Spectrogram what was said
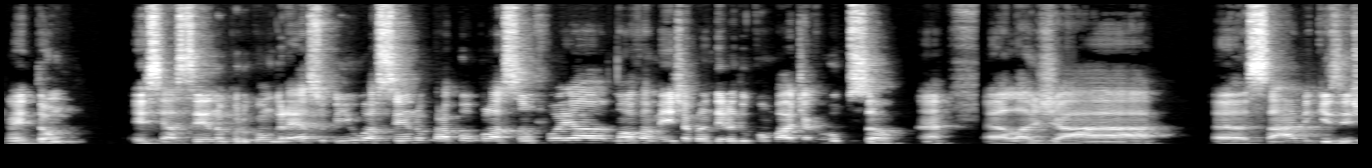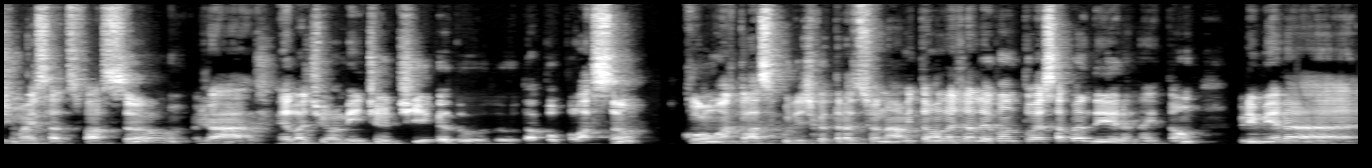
Né, então, esse aceno para o Congresso e o aceno para a população foi a, novamente a bandeira do combate à corrupção. Né? Ela já uh, sabe que existe uma insatisfação já relativamente antiga do, do, da população com a classe política tradicional, então ela já levantou essa bandeira. Né? Então, primeira,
